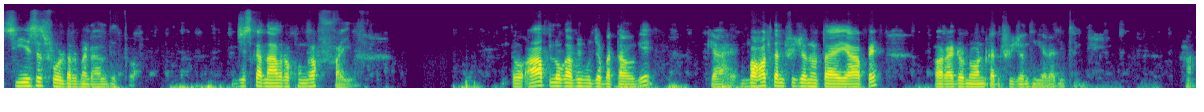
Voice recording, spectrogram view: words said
सी एस एस फोल्डर में डाल देता हूँ जिसका नाम रखूँगा फाइव तो आप लोग अभी मुझे बताओगे क्या है। बहुत कंफ्यूजन होता है यहाँ पे और I don't want confusion here anything हाँ।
